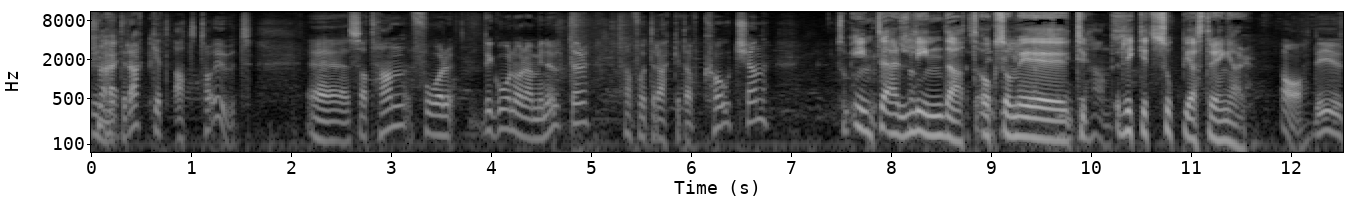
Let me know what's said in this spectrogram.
inget racket att ta ut. Eh, så att han får, det går några minuter, han får ett racket av coachen som inte är lindat och som är typ riktigt sopiga strängar. Ja, det är ju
